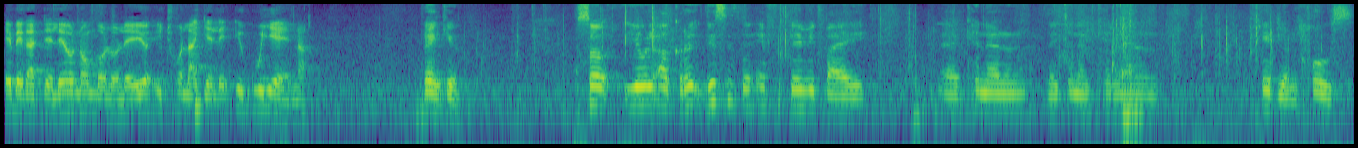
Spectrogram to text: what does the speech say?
ebekade leyo nombolo leyo itholakele ikuyena Thank you. So you will agree, this is the affidavit by uh, Colonel, Lieutenant Colonel Gideon Hose.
